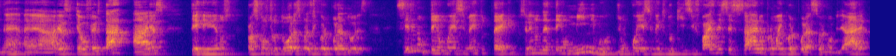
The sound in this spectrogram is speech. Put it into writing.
Né? É, áreas, é ofertar áreas, terrenos para as construtoras, para as incorporadoras. Se ele não tem o um conhecimento técnico, se ele não detém o um mínimo de um conhecimento do que se faz necessário para uma incorporação imobiliária,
